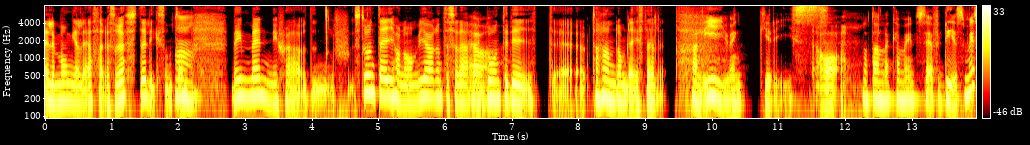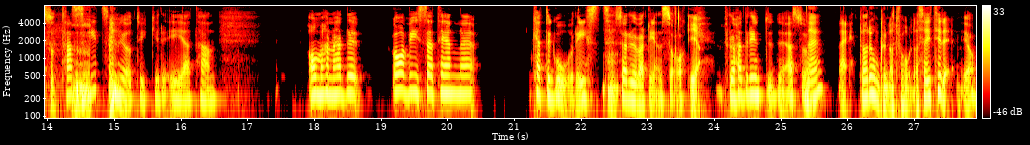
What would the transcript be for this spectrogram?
eller många läsares röster liksom som mm. det är en människa, strunta i honom, gör inte sådär, ja. gå inte dit, eh, ta hand om dig istället. Han är ju en gris. Ja. Något annat kan man ju inte säga, för det som är så taskigt som jag tycker är att han, om han hade avvisat henne kategoriskt mm. så hade det varit en sak. Ja. För då hade det inte, alltså, nej. nej. Då hade hon kunnat förhålla sig till det. Ja.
